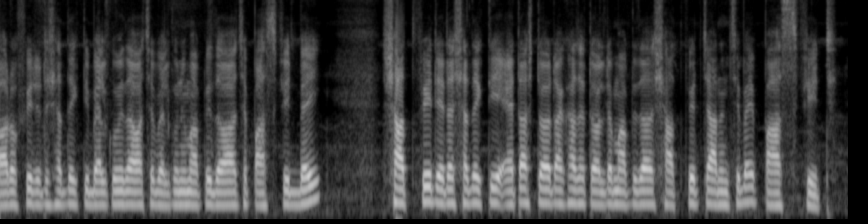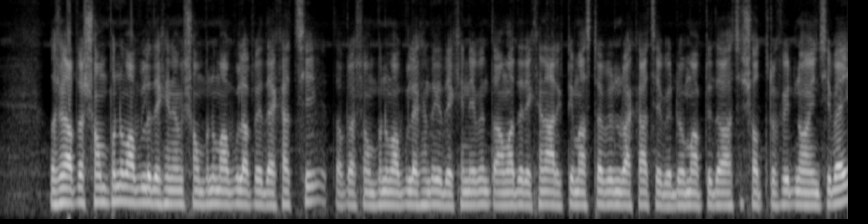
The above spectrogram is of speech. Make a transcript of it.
বারো ফিট এটার সাথে একটি ব্যালকনি দেওয়া আছে ব্যালকনি মাপটি দেওয়া আছে পাঁচ ফিট বাই সাত ফিট এটার সাথে একটি অ্যাটাচ টয়লেট রাখা আছে। টয়লেটের মাপটি দেওয়া সাত ফিট চার ইঞ্চি বাই পাঁচ ফিট দর্শক, আপনার সম্পূর্ণ মাপগুলো দেখে আমি সম্পূর্ণ মাপগুলো আপনাকে দেখাচ্ছি। তো আপনার সম্পূর্ণ মাপগুলো এখান থেকে দেখে নেবেন। তো আমাদের এখানে আরেকটি মাস্টার বেডরুম রাখা আছে বেডরুম মাপটি দেওয়া আছে সতেরো ফিট নয় ইঞ্চি বাই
